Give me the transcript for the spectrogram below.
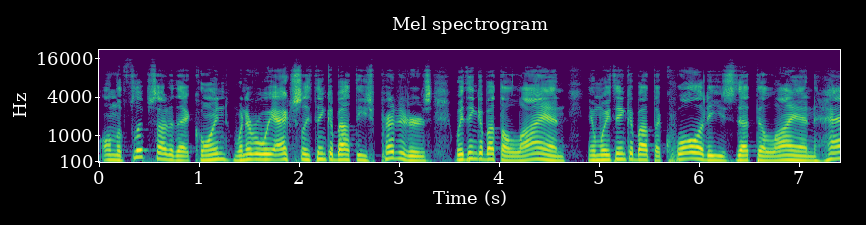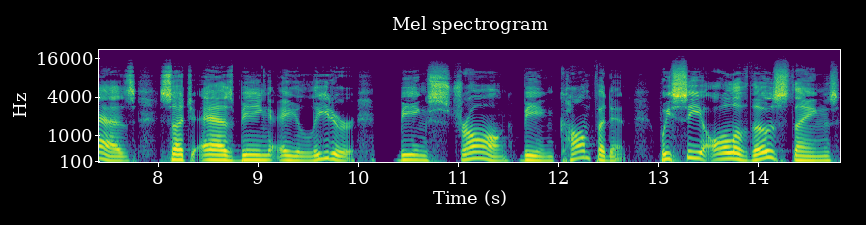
on the flip side of that coin, whenever we actually think about these predators, we think about the lion and we think about the qualities that the lion has, such as being a leader, being strong, being confident. We see all of those things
